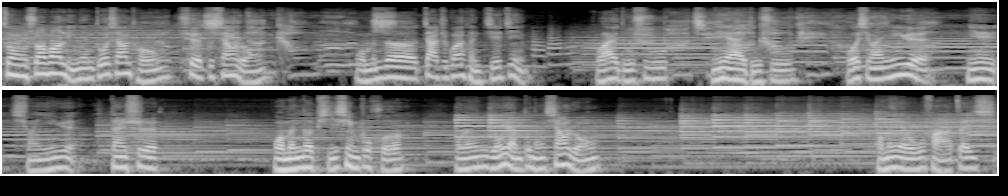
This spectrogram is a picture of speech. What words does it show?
纵双方理念多相同，却不相容。我们的价值观很接近。我爱读书，你也爱读书。我喜欢音乐，你也喜欢音乐。但是我们的脾性不合，我们永远不能相容，我们也无法在一起。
